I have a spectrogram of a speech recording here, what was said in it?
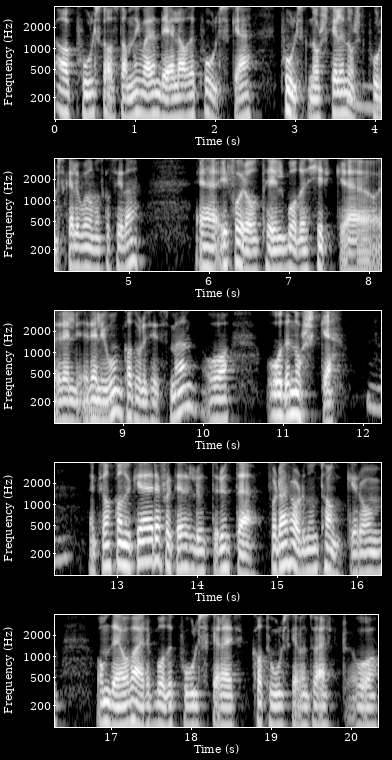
av polsk avstamning, være en del av det polske, polsk-norske eller norsk-polske, eller hvordan man skal si det, eh, i forhold til både kirke, religion, katolisismen, og, og det norske. Sant? Kan du ikke reflektere rundt, rundt det? For der har du noen tanker om, om det å være både polsk eller katolsk eventuelt, og,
